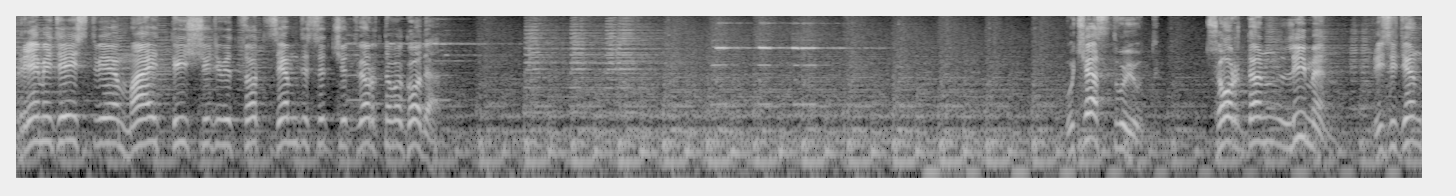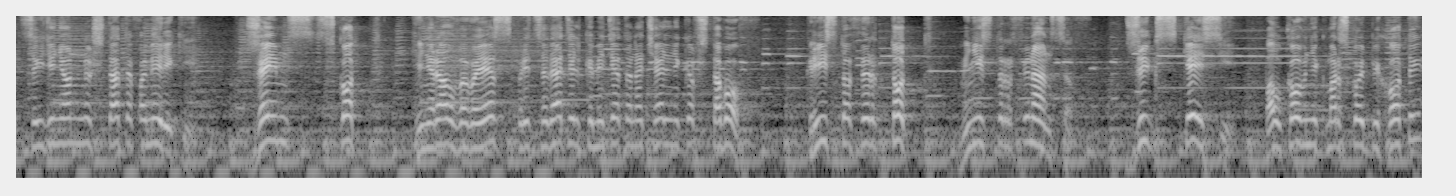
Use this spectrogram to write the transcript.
Время действия май 1974 года. Участвуют Джордан Лимен, президент Соединенных Штатов Америки, Джеймс Скотт, генерал ВВС, председатель комитета начальников штабов, Кристофер Тотт, министр финансов, Джигс Кейси, полковник морской пехоты,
